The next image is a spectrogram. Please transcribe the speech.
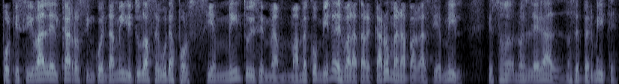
Porque si vale el carro 50 mil y tú lo aseguras por 100 mil, tú dices, más me conviene desbaratar el carro, me van a pagar 100 mil. Eso no, no es legal, no se permite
